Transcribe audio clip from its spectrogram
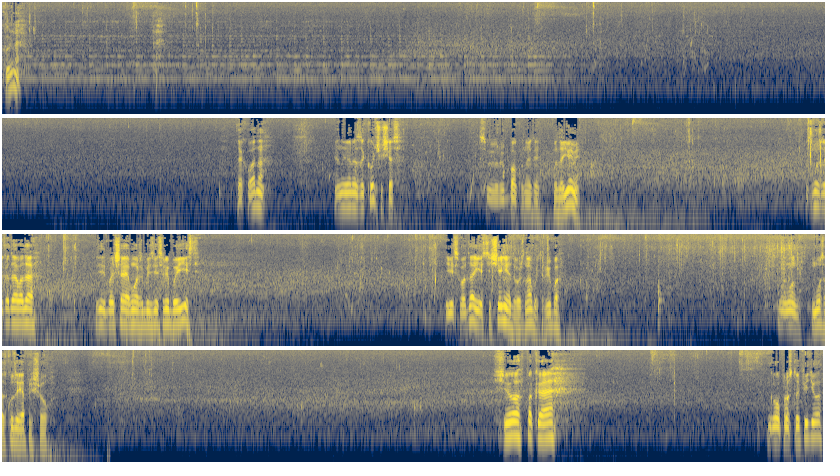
Прикольно. Так, ладно. Я, наверное, закончу сейчас свою рыбалку на этой водоеме. Возможно, когда вода здесь большая, может быть, здесь рыба и есть. Есть вода, есть течение, должна быть рыба. Ну, вон мост, откуда я пришел. Все, пока. Стоп видео.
